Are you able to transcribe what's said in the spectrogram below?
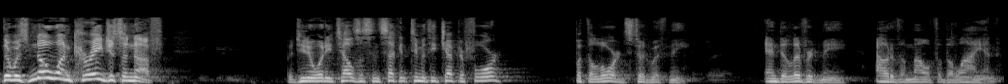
There was no one courageous enough. But do you know what he tells us in 2 Timothy chapter 4? But the Lord stood with me and delivered me out of the mouth of the lion.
